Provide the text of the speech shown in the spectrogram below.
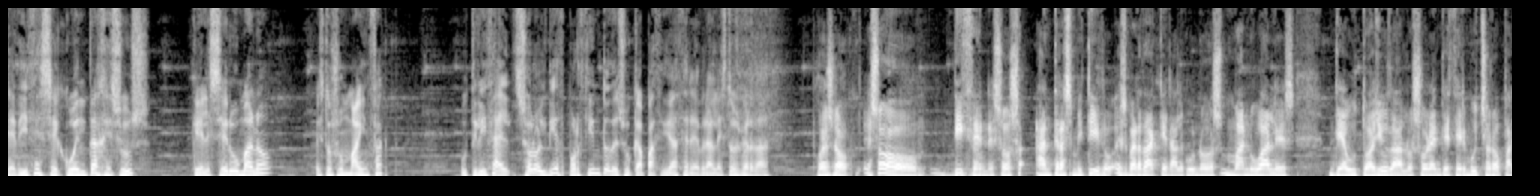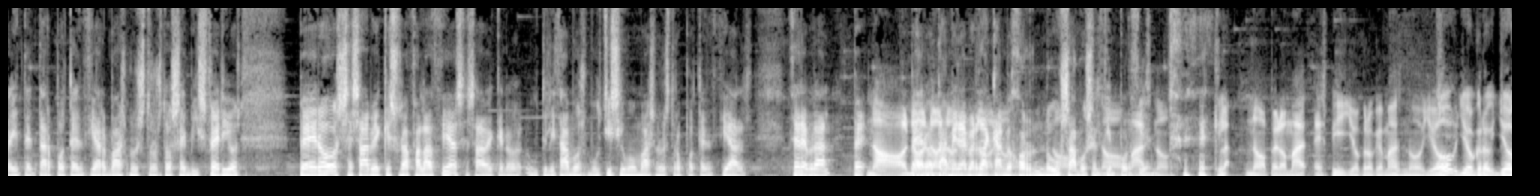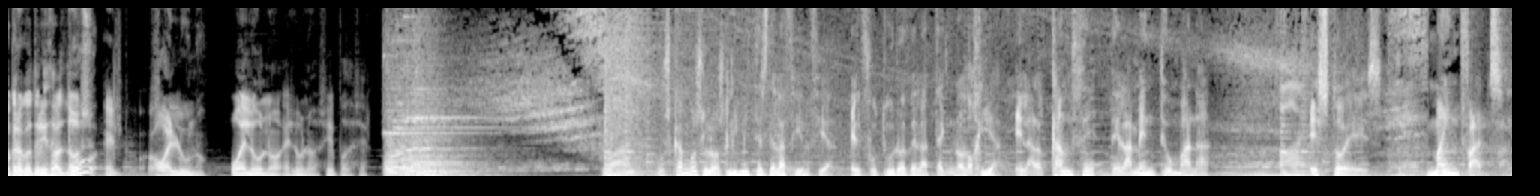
Se dice, se cuenta, Jesús, que el ser humano, esto es un mindfact, utiliza el, solo el 10% de su capacidad cerebral. ¿Esto es verdad? Pues no, eso dicen, esos han transmitido. Es verdad que en algunos manuales de autoayuda lo suelen decir mucho, ¿no? Para intentar potenciar más nuestros dos hemisferios, pero se sabe que es una falacia, se sabe que no, utilizamos muchísimo más nuestro potencial cerebral. no, no, pero también no, es verdad no, que a lo mejor no, no, usamos el 100%. Más no, no, pero más, Espi, yo creo que más no. Yo, yo creo, yo creo que utilizo el 2. Tú, el- o el 1. O el 1, el 1, sí puede ser. Buscamos los límites de la ciencia, el futuro de la tecnología, el alcance de la mente humana. Esto es Mindfacts.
